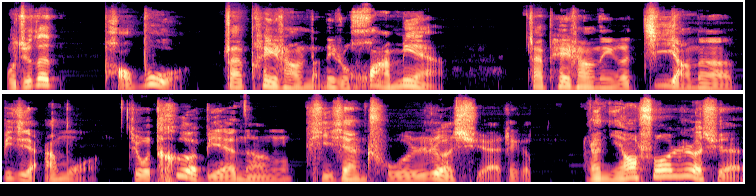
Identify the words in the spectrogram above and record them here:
我觉得跑步再配上那种画面，再配上那个激昂的 BGM，就特别能体现出热血这个。那你要说热血，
